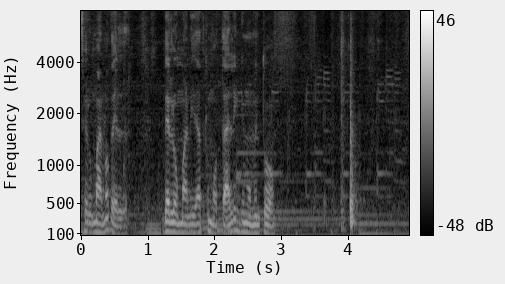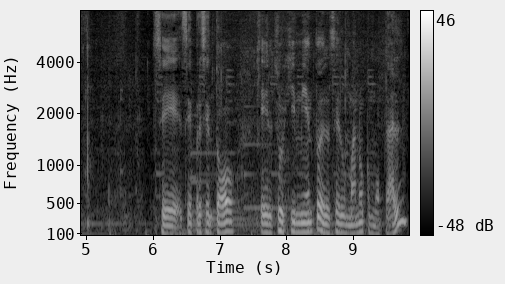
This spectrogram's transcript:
ser humano, de la humanidad como tal, en qué momento se, se presentó el surgimiento del ser humano como tal.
